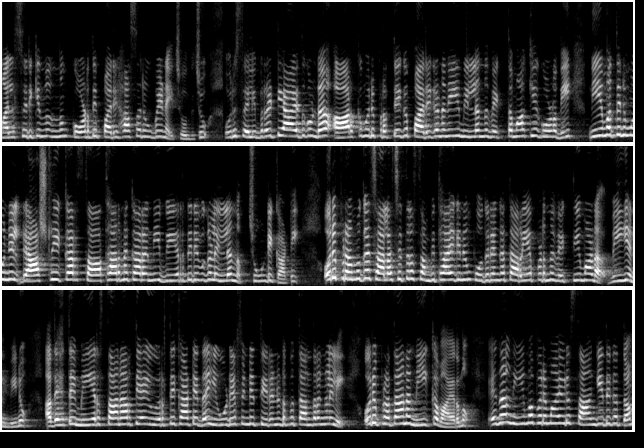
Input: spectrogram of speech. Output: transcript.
മത്സരിക്കുന്നതെന്നും കോടതി പരിഹാസ രൂപേണ ചോദിച്ചു. ഒരു സെലിബ്രിറ്റി ആയതുകൊണ്ട് ആർക്കും ഒരു പ്രത്യേക പരിഗണനയും ഇല്ലെന്ന് വ്യക്തമാക്കിയ കോടതി നിയമത്തിന് മുന്നിൽ രാഷ്ട്രീയക്കാർ സാധാരണക്കാർ എന്നീ വേർതിരിവുകൾ ഇല്ലെന്നും ചൂണ്ടിക്കാട്ടി. ഒരു പ്രമുഖ ചലച്ചിത്ര സംവിധായകനും പൊതുരംഗത്ത് അറിയപ്പെടുന്ന വ്യക്തിയുമാണ് വി എൻ വിനു. അദ്ദേഹത്തെ മേയർ സ്ഥാനാർത്ഥിയായി ഉയർത്തിക്കാട്ടിയത് യു ഡി എഫിന്റെ തിരഞ്ഞെടുപ്പ് തന്ത്രങ്ങളിലെ ഒരു പ്രധാന നീക്കമായിരുന്നു. എന്നാൽ നിയമപരമായ ഒരു സാങ്കേതികത്വം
